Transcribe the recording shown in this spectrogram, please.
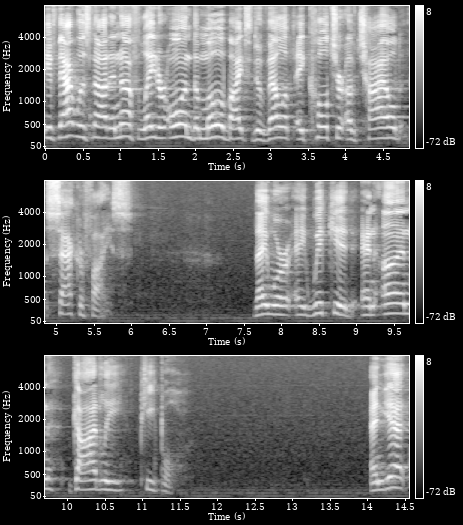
if that was not enough, later on, the Moabites developed a culture of child sacrifice. They were a wicked and ungodly people. And yet,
